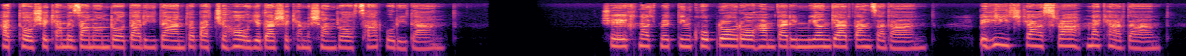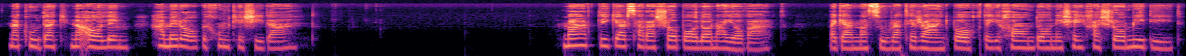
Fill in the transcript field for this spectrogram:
حتی شکم زنان را دریدند و بچه های در شکمشان را سر بریدند. شیخ نجم الدین کبرا را هم در این میان گردن زدند. به هیچ کس رحم نکردند. نه کودک نه عالم همه را به خون کشیدند. مرد دیگر سرش را بالا نیاورد وگرنه صورت رنگ باخته خاندان شیخش را می‌دید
